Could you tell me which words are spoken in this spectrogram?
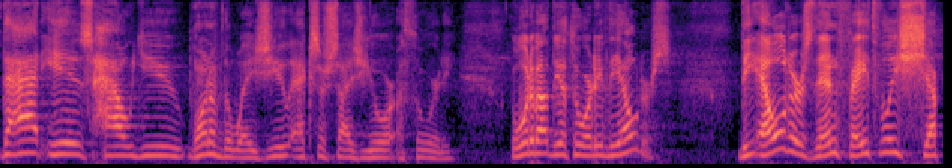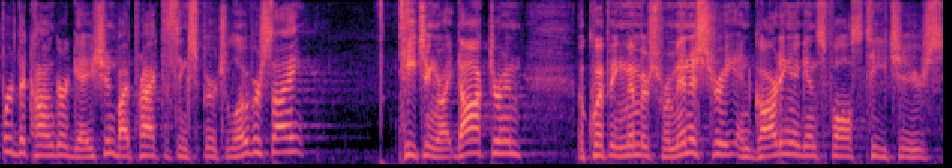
That is how you, one of the ways you exercise your authority. But what about the authority of the elders? The elders then faithfully shepherd the congregation by practicing spiritual oversight, teaching right doctrine, equipping members for ministry, and guarding against false teachers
